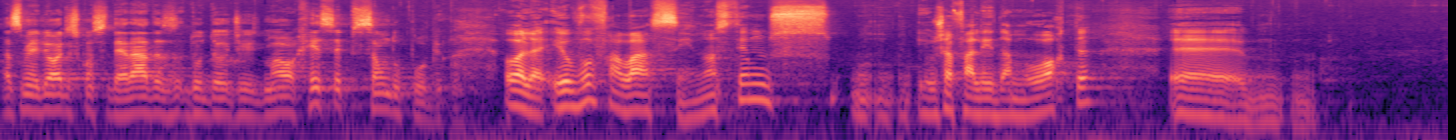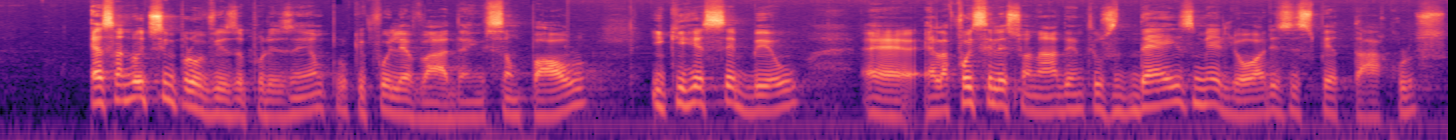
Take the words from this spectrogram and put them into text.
as melhores consideradas do, do, de maior recepção do público? Olha, eu vou falar assim, nós temos, eu já falei da Morta, é, essa noite se improvisa, por exemplo, que foi levada em São Paulo e que recebeu, é, ela foi selecionada entre os 10 melhores espetáculos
